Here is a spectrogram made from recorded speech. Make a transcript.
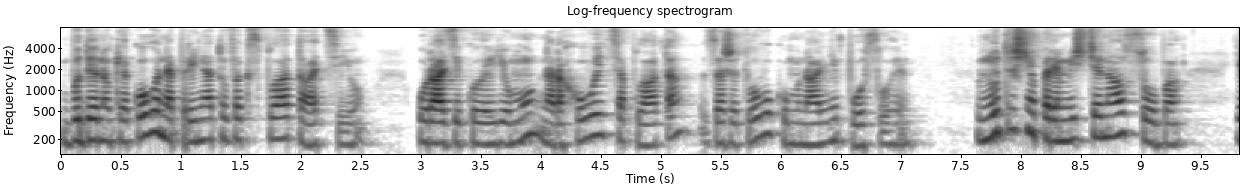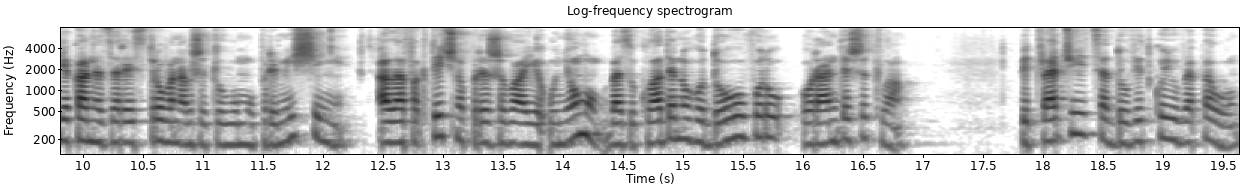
будинок якого не прийнято в експлуатацію, у разі коли йому нараховується плата за житлово-комунальні послуги. Внутрішньо переміщена особа, яка не зареєстрована в житловому приміщенні, але фактично проживає у ньому без укладеного договору оренди житла. Підтверджується довідкою ВПО.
